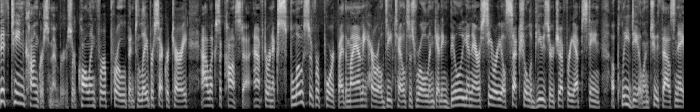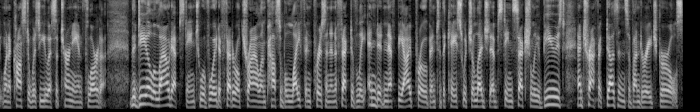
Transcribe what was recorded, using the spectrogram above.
15 Congress members are calling for a probe into Labor Secretary Alex Acosta after an explosive report by the Miami Herald details his role in getting billionaire serial sexual abuser Jeffrey Epstein a plea deal in 2008 when Acosta was a U.S. attorney in Florida. The deal allowed Epstein to avoid a federal trial and possible life in prison and effectively ended an FBI probe into the case which alleged Epstein sexually abused and trafficked dozens of underage girls.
